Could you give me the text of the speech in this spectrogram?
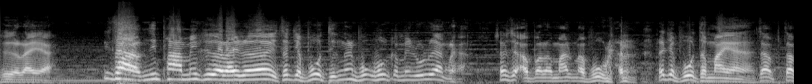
คืออะไรอะนิทานนิพพานไม่คืออะไรเลยถ้าจะพูดถึงนั้นพูดกันไม่รู้เรื่องแหละถ้าจะเอาปรมัตมาพูดกัน แล้วจะพูดทำไมอะถ้าถ้า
